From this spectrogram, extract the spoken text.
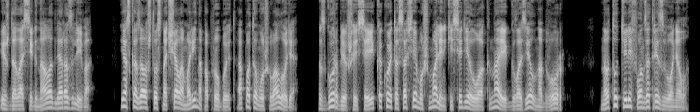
и ждала сигнала для разлива. Я сказал, что сначала Марина попробует, а потом уж Володя. Сгорбившийся и какой-то совсем уж маленький сидел у окна и глазел на двор. Но тут телефон затрезвонил.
